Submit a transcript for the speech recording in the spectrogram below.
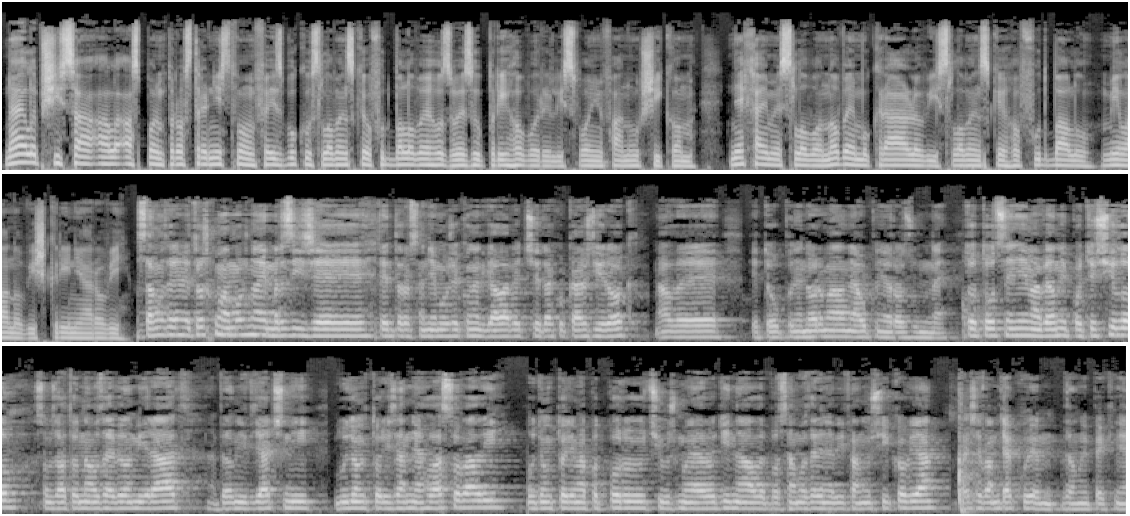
Najlepší sa ale aspoň prostredníctvom Facebooku Slovenského futbalového zväzu prihovorili svojim fanúšikom. Nechajme slovo novému kráľovi slovenského futbalu Milanovi Škriňárovi. Samozrejme trošku ma možno aj mrzí, že tento rok sa nemôže konať gala večer ako každý rok, ale je to úplne normálne a úplne rozumné. Toto ocenenie ma veľmi potešilo, som za to naozaj veľmi rád a veľmi vďačný ľuďom, ktorí za mňa hlasovali, ľuďom, ktorí ma podporujú, či už moja rodina, alebo samozrejme vy fanúšikovia. Takže vám ďakujem veľmi pekne.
